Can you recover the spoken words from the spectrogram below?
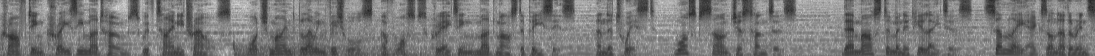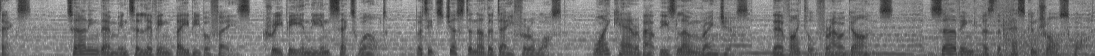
crafting crazy mud homes with tiny trowels. Watch mind-blowing visuals of wasps creating mud masterpieces. And the twist, wasps aren't just hunters. They're master manipulators. Some lay eggs on other insects, turning them into living baby buffets. Creepy in the insect world, but it's just another day for a wasp. Why care about these lone rangers? They're vital for our gardens, serving as the pest control squad,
